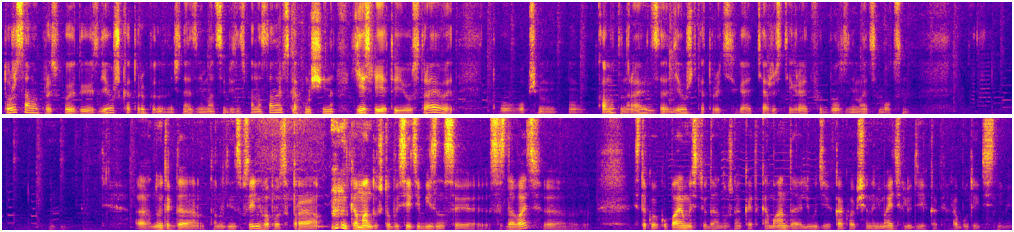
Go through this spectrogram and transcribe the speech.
То же самое происходит и с девушкой, которая начинает заниматься бизнесом. Она становится как мужчина. Если это ее устраивает, то, в общем, ну, кому-то нравятся девушки, которые тягают тяжести, играют в футбол, занимаются боксом. А, Ну и тогда там один из последних вопросов про команду, чтобы все эти бизнесы создавать э, с такой окупаемостью, да, нужна какая-то команда, люди, как вообще нанимаете людей, как работаете с ними?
